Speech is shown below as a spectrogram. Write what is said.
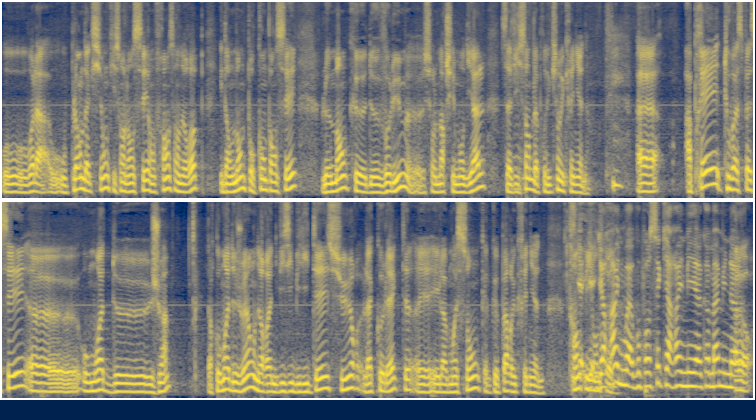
aux, voilà, aux plans d'action qui sont lancés en France, en Europe et dans le monde pour compenser le manque de volume euh, sur le marché mondial s'agissant de la production ukrainienne. Mm. Euh, après, tout va se passer au mois de juin. Alors qu'au mois de juin, on aura une visibilité sur la collecte et, la moisson quelque part ukrainienne. 30 il y, aura une, vous pensez qu'il y aura une, quand même une... Alors,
